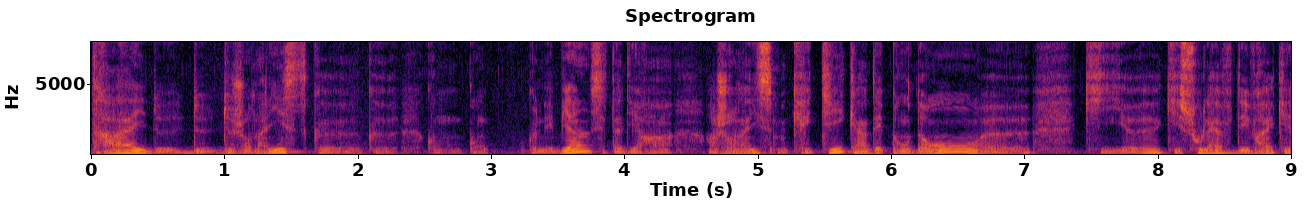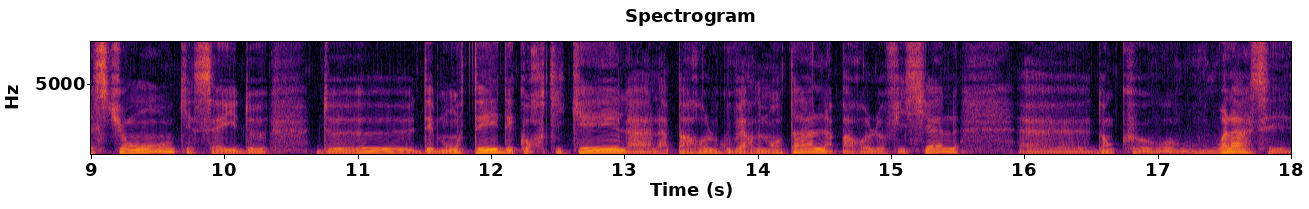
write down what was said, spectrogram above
travail de, journaliste que, que, qu'on, qu'on connaît bien, c'est-à-dire un, journalisme critique, indépendant, euh, qui, euh, qui soulève des vraies questions, qui essaye de, de démonter, décortiquer la, la parole gouvernementale, la parole officielle. Euh, donc voilà, c'est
